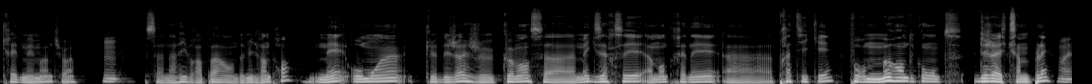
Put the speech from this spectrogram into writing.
créés de mes mains, tu vois. Hmm. Ça n'arrivera pas en 2023, mais au moins que déjà je commence à m'exercer, à m'entraîner, à pratiquer pour me rendre compte, déjà est-ce que ça me plaît? Ouais.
